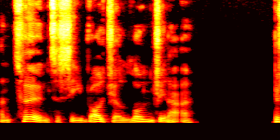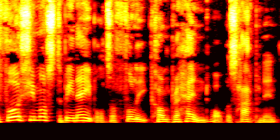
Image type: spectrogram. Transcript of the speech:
and turned to see Roger lunging at her. Before she must have been able to fully comprehend what was happening,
